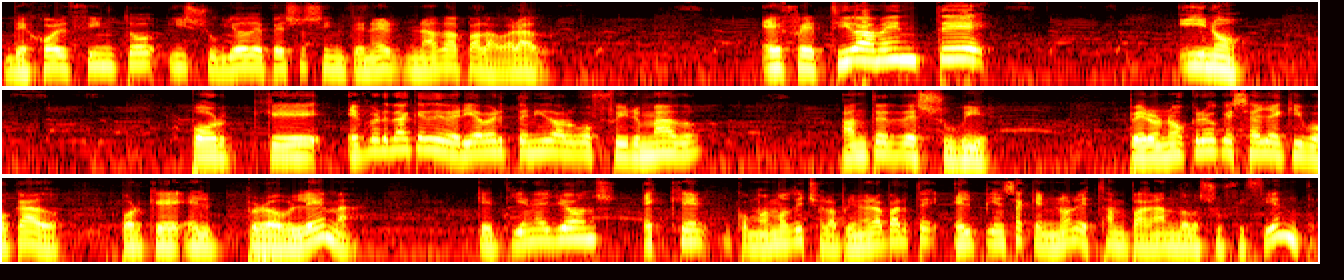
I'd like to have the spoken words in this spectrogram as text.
Dejó el cinto y subió de peso sin tener nada palabrado. Efectivamente, y no. Porque es verdad que debería haber tenido algo firmado antes de subir. Pero no creo que se haya equivocado. Porque el problema que tiene Jones es que, como hemos dicho en la primera parte, él piensa que no le están pagando lo suficiente.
